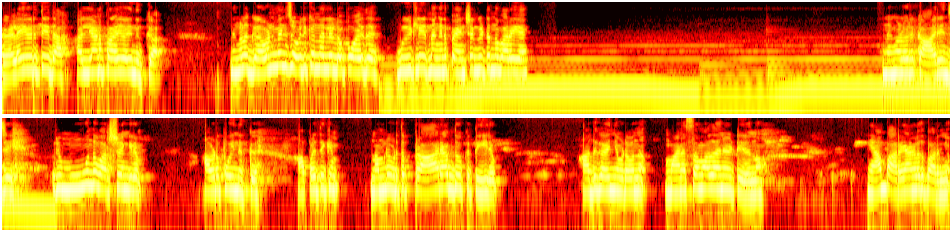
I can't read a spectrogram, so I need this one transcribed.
ഇളയൊരുത്തി ഇതാ കല്യാണ പ്രായമായി നിൽക്കുക. നിങ്ങൾ ഗവൺമെന്റ് ജോലിക്കൊന്നല്ലല്ലോ പോയത്? വീട്ടിലിരുന്ന് എങ്ങനെ പെൻഷൻ കിട്ടുമെന്ന് പറയേ? നിങ്ങളൊരു കാര്യം ചെയ് ഒരു മൂന്ന് വർഷമെങ്കിലും അവിടെ പോയി നിൽക്ക് അപ്പോഴത്തേക്കും നമ്മുടെ ഇവിടുത്തെ പ്രാരാബ്ദമൊക്കെ തീരും. അത് കഴിഞ്ഞ് ഇവിടെ വന്ന് മനസ്സമാധാനമായിട്ടിരുന്നു. ഞാൻ പറയാനുള്ളത് പറഞ്ഞു.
